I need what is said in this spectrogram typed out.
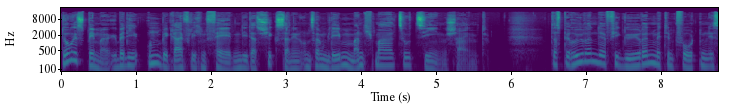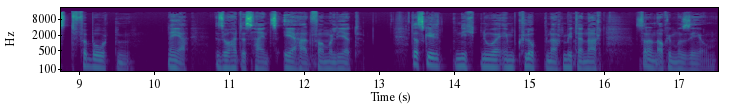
Doris Bimmer über die unbegreiflichen Fäden, die das Schicksal in unserem Leben manchmal zu ziehen scheint. Das Berühren der Figuren mit den Pfoten ist verboten. Naja, so hat es Heinz Erhard formuliert. Das gilt nicht nur im Club nach Mitternacht, sondern auch im Museum.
